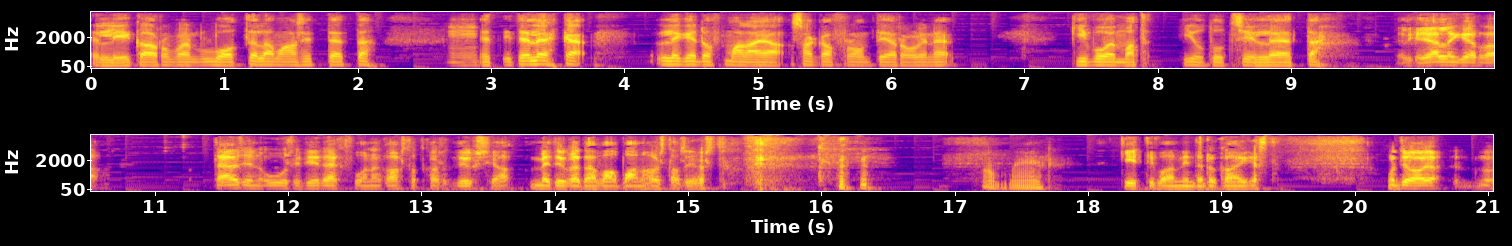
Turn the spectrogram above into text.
en liikaa ruvennut luottelemaan sitten, että mm. et itselle ehkä Legend of Mana ja Saga Frontier oli ne kivoimmat jutut sille, että... Eli jälleen kerran täysin uusi Direct vuonna 2021 ja me tykätään vaan vanhoista asioista. oh. Kiitti vaan Nintendo kaikesta. Mutta joo, no,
